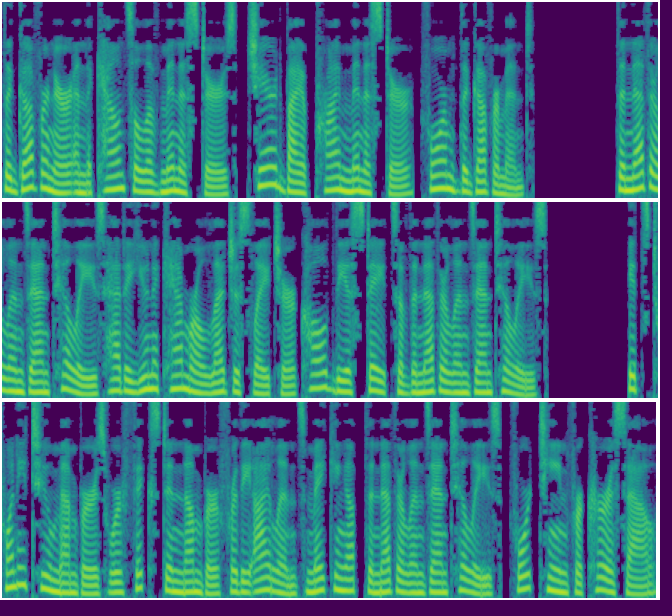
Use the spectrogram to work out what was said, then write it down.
The governor and the Council of Ministers, chaired by a prime minister, formed the government. The Netherlands Antilles had a unicameral legislature called the Estates of the Netherlands Antilles. Its 22 members were fixed in number for the islands making up the Netherlands Antilles, 14 for Curaçao,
